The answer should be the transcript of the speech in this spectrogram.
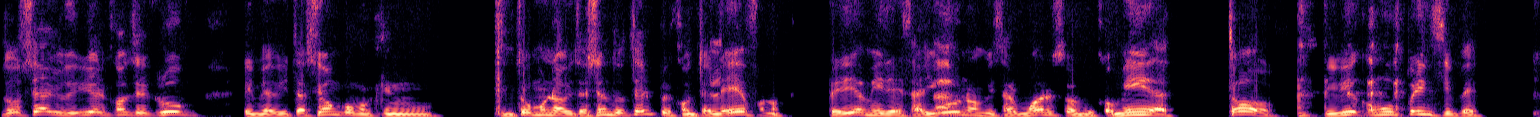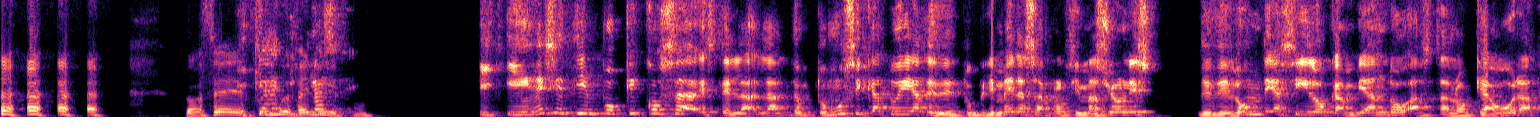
12 años viví en el country club, en mi habitación como que en, tomo una habitación de hotel, pues con teléfono, pedía mis desayunos, mis almuerzos, mi comida, todo. Viví como un príncipe. Entonces, estoy muy feliz. Y, en ese tiempo, ¿qué cosa, este, la, tu música tuya, desde tus primeras aproximaciones, desde dónde has ido cambiando hasta lo que ahora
